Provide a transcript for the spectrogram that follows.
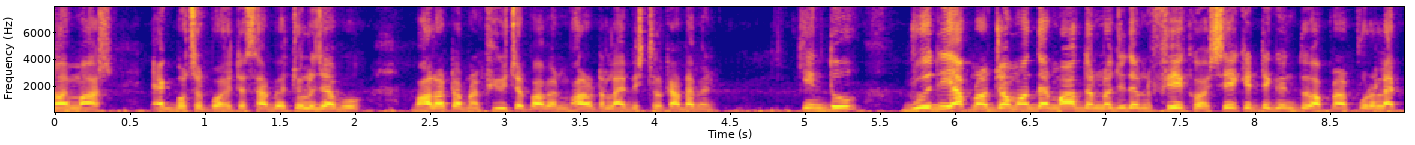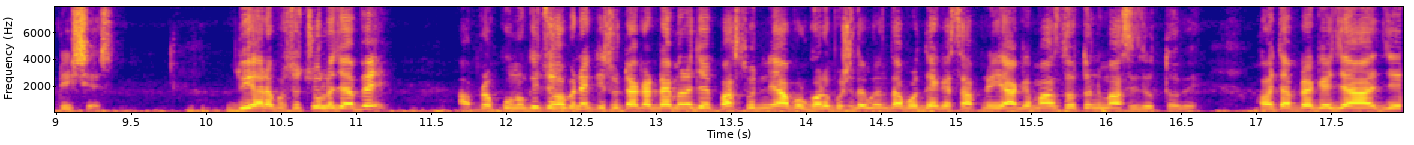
নয় মাস, এক বছর পর হয়তো সার্ভে চলে যাব, ভালো একটা আপনার ফিউচার পাবেন, ভালো একটা লাইফ স্টাইল কাটাবেন। কিন্তু যদি আপনার জমা দেওয়ার মাধ্যমে যদি আপনার ফেক হয়, সেক্ষেত্রে কিন্তু আপনার পুরো লাইফটাই শেষ। দুই আড়াই বছর চলে যাবে আপনার কোনো কিছু হবে না, কিছু টাকা ড্যামেজ হবে পাসপোর্ট নিয়ে আবার ঘরে বসে থাকবেন, তারপর দেখা গেছে আপনি আগে মাছ ধরতেন মাছই ধরতে হবে। হয়তো আপনাকে যা, যে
